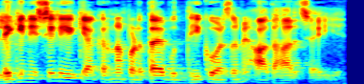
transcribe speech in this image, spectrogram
लेकिन इसीलिए क्या करना पड़ता है, बुद्धि को हर समय आधार चाहिए।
